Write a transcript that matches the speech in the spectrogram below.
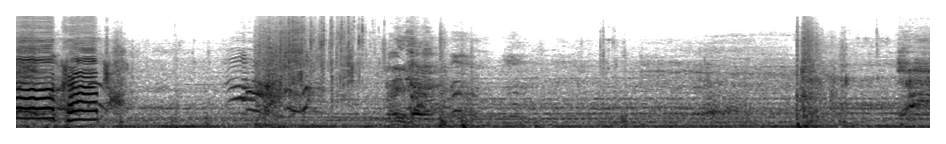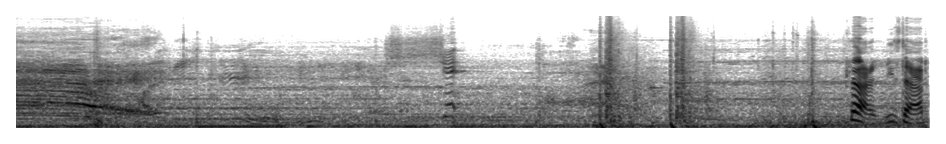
Oh crap! Okay, he's dead.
